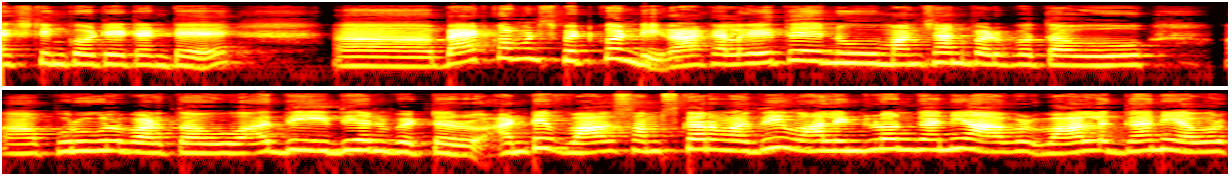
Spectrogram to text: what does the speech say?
నెక్స్ట్ ఇంకోటి ఏంటంటే బ్యాడ్ కామెంట్స్ పెట్టుకోండి. నాకు ఎలాగైతే నువ్వు మంచాన్ని పడిపోతావు పురుగులు పడతావు అది ఇది అని పెట్టారు. అంటే వాళ్ళ సంస్కారం అది వాళ్ళ ఇంట్లోని కానీ ఆవిడ వాళ్ళకి కానీ ఎవరు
